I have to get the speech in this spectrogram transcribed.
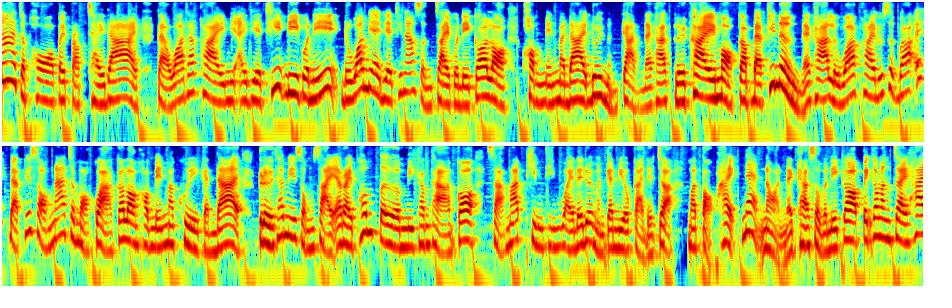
น่าจะพอไปปรับใช้ได้ แต่ว่าถ้าใครมีไอเดียที่ดีกว่านี้ หรือว่ามีไอเดียที่น่าสนใจกว่านี้ก็ลองคอมเมนต์มาได้ด้วยเหมือนกันนะคะ หรือใครเหมาะกับแบบที่1นนะคะหรือว่าใครรู้สึกว่าเอ๊ะแบบที่ 2 น่าจะเหมาะกว่าก็ลองคอมเมนต์มาคุยกันได้ หรือถ้ามีมีสงสัยอะไรเพิ่มเติมมีคำถามก็สามารถพิมพ์ทิ้งไว้ได้ด้วยเหมือนกันมีโอกาสเดี๋ยวจะมาตอบให้แน่นอนนะคะส่วนวันนี้ก็เป็นกำลังใจให้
